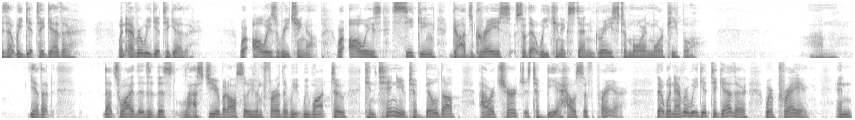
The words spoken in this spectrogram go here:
Is that we get together. Whenever we get together, we're always reaching up. We're always seeking God's grace so that we can extend grace to more and more people. Um, yeah, that that's why the, this last year, but also even further, we, we want to continue to build up our church is to be a house of prayer. That whenever we get together, we're praying and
